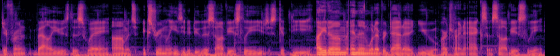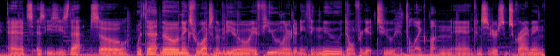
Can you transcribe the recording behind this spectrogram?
different values this way. Um, it's extremely easy to do this, obviously. You just get the item and then whatever data you are trying to access, obviously, and it's as easy as that. So with that though, thanks for watching the video. If you learned anything new, don't forget to hit the like button and consider subscribing.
